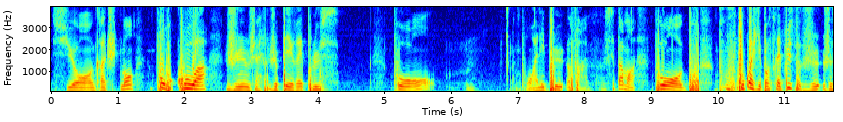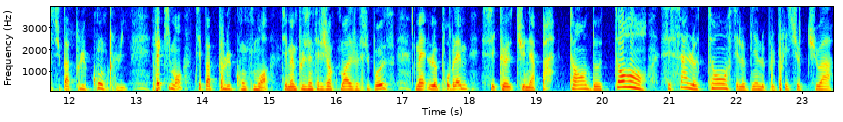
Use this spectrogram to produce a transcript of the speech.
sur, gratuitement, pourquoi je, je paierais plus pour, pour aller plus, enfin, je sais pas moi, pour, pourquoi je dépenserais plus Parce que je ne suis pas plus con que lui. Effectivement, tu n'es pas plus con que moi, tu es même plus intelligent que moi, je suppose, mais le problème, c'est que tu n'as pas temps de temps. C'est ça le temps, c'est le bien le plus précieux que tu as.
